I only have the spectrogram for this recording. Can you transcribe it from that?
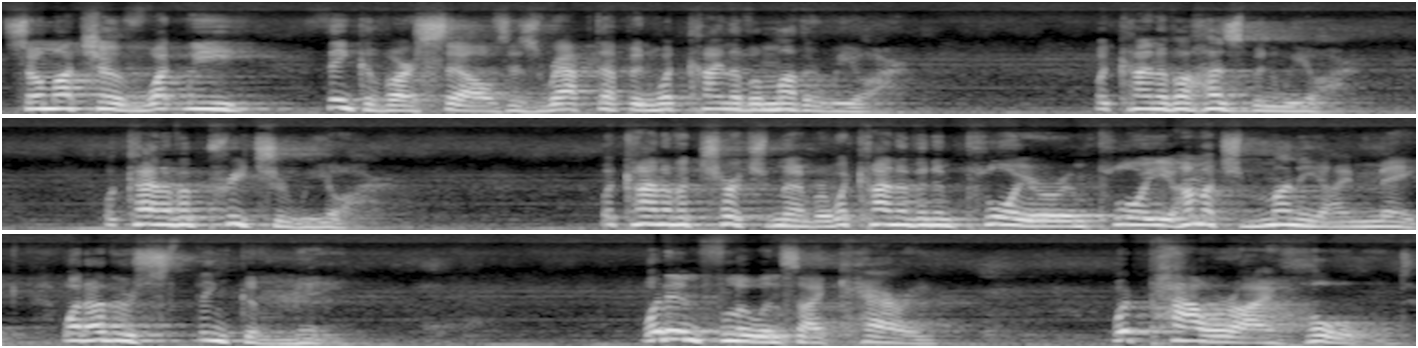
So much of what we think of ourselves is wrapped up in what kind of a mother we are, what kind of a husband we are, what kind of a preacher we are, what kind of a church member, what kind of an employer or employee, how much money I make, what others think of me what influence I carry, what power I hold,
